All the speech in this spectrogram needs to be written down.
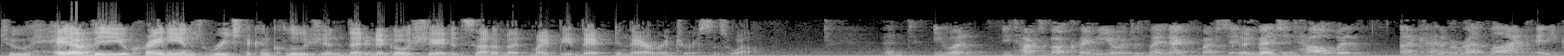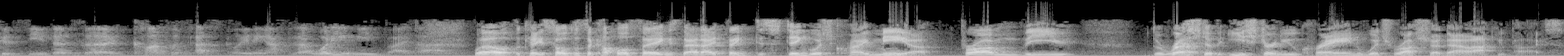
to have the Ukrainians reach the conclusion that a negotiated settlement might be in their, in their interest as well. And you went, you talked about Crimea, which was my next question. You mentioned how it was a kind of a red line, and you could see that the conflict escalating after that. What do you mean by that? Well, okay, so there's a couple of things that I think distinguish Crimea from the the rest of eastern Ukraine, which Russia now occupies.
